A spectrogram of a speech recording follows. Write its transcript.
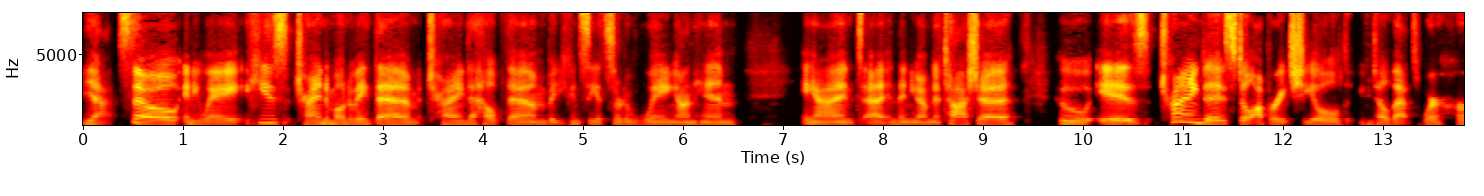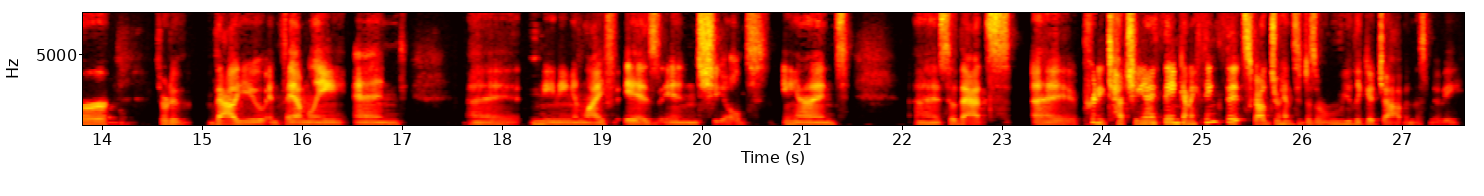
yeah so anyway he's trying to motivate them trying to help them but you can see it's sort of weighing on him and uh, and then you have natasha who is trying to still operate shield you can tell that's where her sort of value and family and uh, meaning in life is in shield and uh, so that's uh, pretty touching, I think. And I think that Scarlett Johansson does a really good job in this movie.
